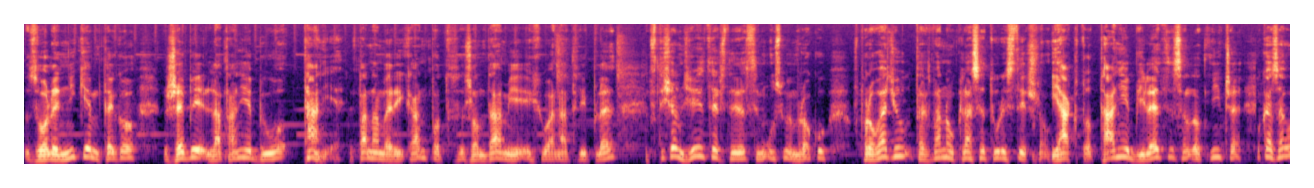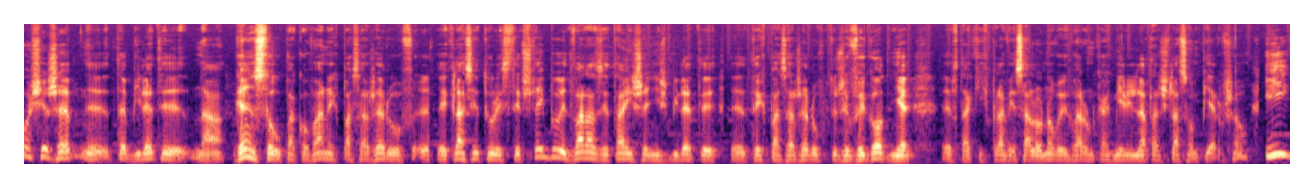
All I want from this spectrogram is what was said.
zwolennikiem tego, żeby latanie było tanie. Pan American pod rządami Juana Triple w 1948 roku wprowadził tak zwaną klasę turystyczną. Jak to? Tanie bilety lotnicze? Okazało się, że y, te bilety na gęsto upakowanych pasażerów y, klasy turystycznej turystycznej były dwa razy tańsze niż bilety e, tych pasażerów, którzy wygodnie e, w takich prawie salonowych warunkach mieli latać klasą pierwszą. I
